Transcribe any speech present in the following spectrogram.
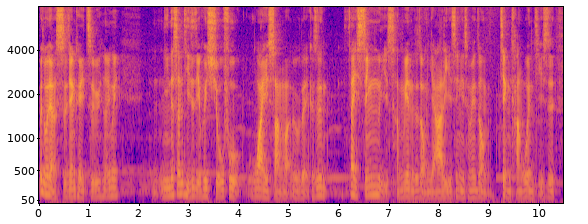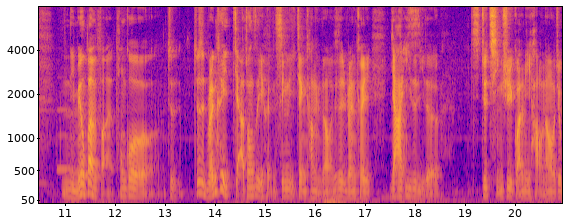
为什么讲时间可以治愈它？因为你的身体自己会修复外伤嘛，对不对？可是，在心理层面的这种压力，心理层面这种健康问题，是你没有办法通过，就是就是人可以假装自己很心理健康，你知道吗？就是人可以。压抑自己的就情绪管理好，然后就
